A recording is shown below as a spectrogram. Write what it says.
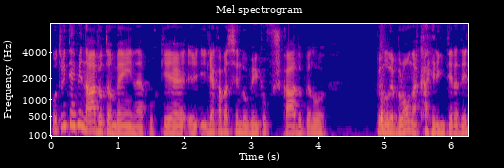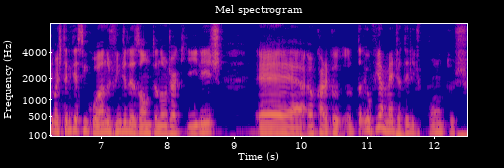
outro interminável também, né? Porque ele acaba sendo meio que ofuscado pelo, pelo LeBron na carreira inteira dele, mas 35 anos, vindo de lesão no tendão de Aquiles. É, é um cara que eu, eu, vi a média dele de pontos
